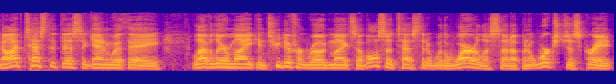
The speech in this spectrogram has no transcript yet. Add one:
Now I've tested this again with a lavalier mic and two different Rode mics. I've also tested it with a wireless setup and it works just great.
